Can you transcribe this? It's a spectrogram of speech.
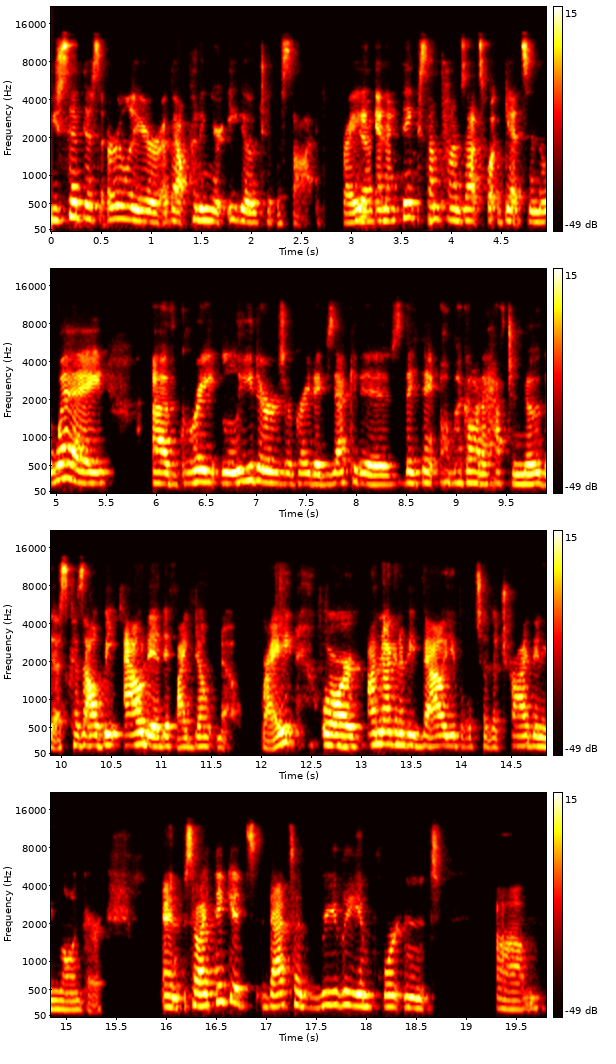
you said this earlier about putting your ego to the side, right? Yeah. And I think sometimes that's what gets in the way of great leaders or great executives. They think, oh my God, I have to know this because I'll be outed if I don't know, right? Or mm-hmm. I'm not going to be valuable to the tribe any longer. And so I think it's that's a really important um,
